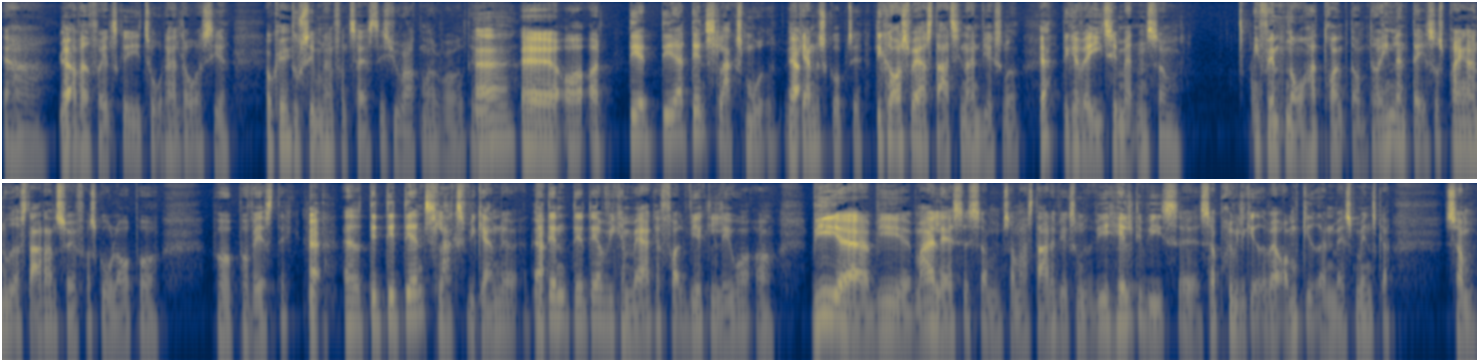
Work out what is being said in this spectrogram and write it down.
Jeg har, ja. har været forelsket i to og et halvt år og siger, okay. du er simpelthen fantastisk, you rock my world. Ja. Uh, og, og det, er, det er den slags mod, vi ja. gerne vil skubbe til. Det kan også være at starte sin egen virksomhed. Ja. Det kan være IT-manden, som i 15 år har drømt om det, og en eller anden dag, så springer han ud og starter en surferskole over på, på, på Vest. Ikke? Ja. Altså, det, det er den slags, vi gerne vil. Det er, ja. den, det er der, vi kan mærke, at folk virkelig lever. Og vi er, vi, mig og Lasse, som, som har startet virksomhed, vi er heldigvis uh, så privilegeret at være omgivet af en masse mennesker, som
